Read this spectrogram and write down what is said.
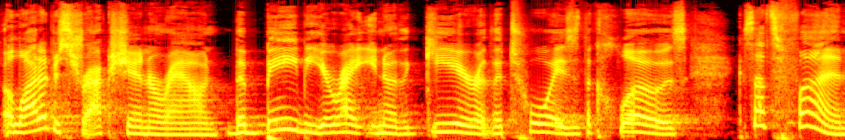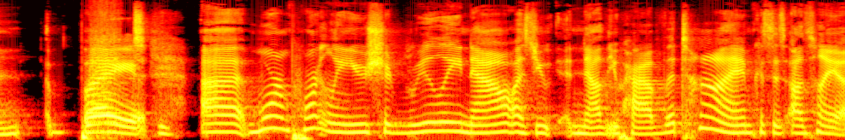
a lot of distraction around the baby. You're right. You know, the gear, the toys, the clothes because that's fun. But right. uh, more importantly, you should really now, as you now that you have the time, because I'll tell you,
